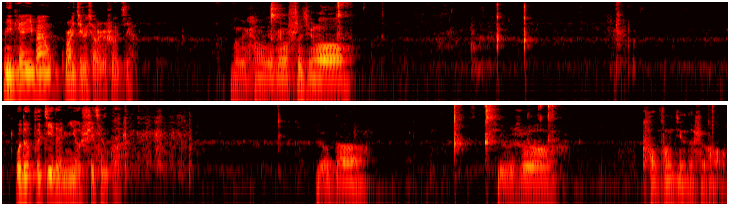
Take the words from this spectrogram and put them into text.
你一天一般玩几个小时手机啊？那得看有没有事情喽。我都不记得你有事情过。有的，比如说看风景的时候，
